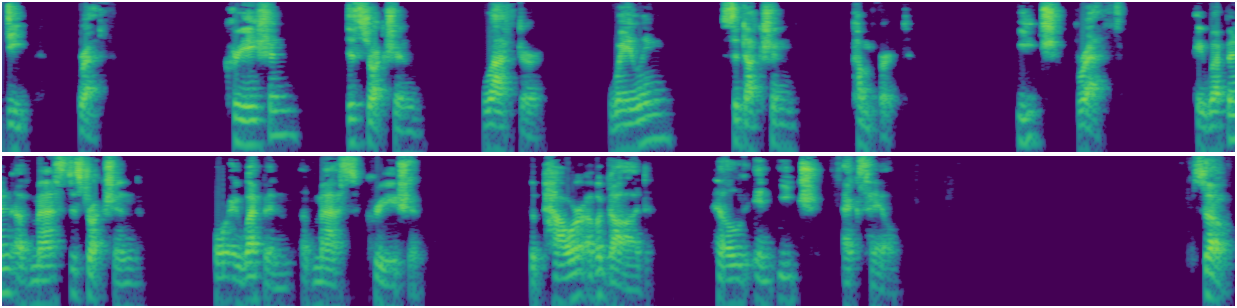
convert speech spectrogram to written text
deep breath. Creation, destruction, laughter, wailing, seduction, comfort. Each breath, a weapon of mass destruction or a weapon of mass creation. The power of a god held in each exhale. So,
